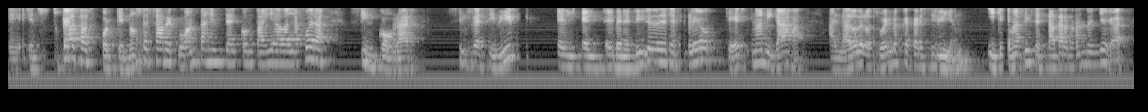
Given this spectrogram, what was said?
eh, en sus casas porque no se sabe cuánta gente hay contagiada allá afuera sin cobrar, sin recibir el, el beneficio de desempleo que es una migaja al lado de los sueldos que percibían y que aún así se está tardando en llegar.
